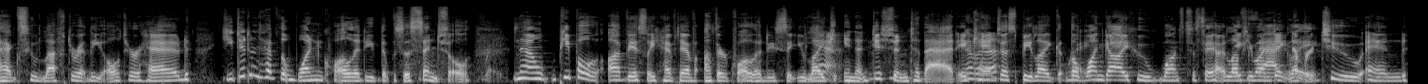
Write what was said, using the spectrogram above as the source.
ex who left her at the altar had, he didn't have the one quality that was essential. Now, people obviously have to have other qualities that you like in addition to that. It No, can't just be like the one guy who wants to say I love you on date number 2 and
